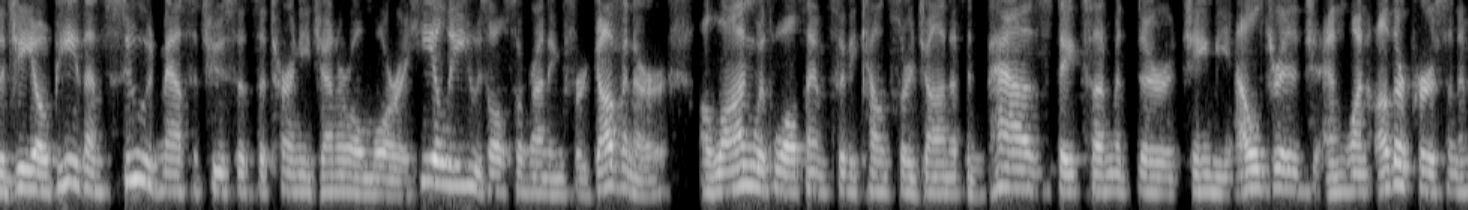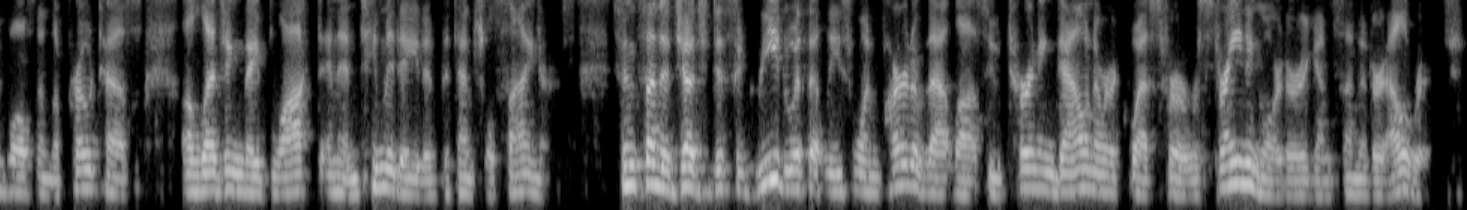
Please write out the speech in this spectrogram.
The GOP then sued Massachusetts Attorney General Maura Healey, who's also running for governor, along with Waltham City Councilor Jonathan Paz, State Senator Jamie Eldridge, and one other person involved in the protests, alleging they blocked and intimidated potential signers. Since then, a judge disagreed with at least one part of that lawsuit, turning down a request for a restraining order against Senator Eldridge.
